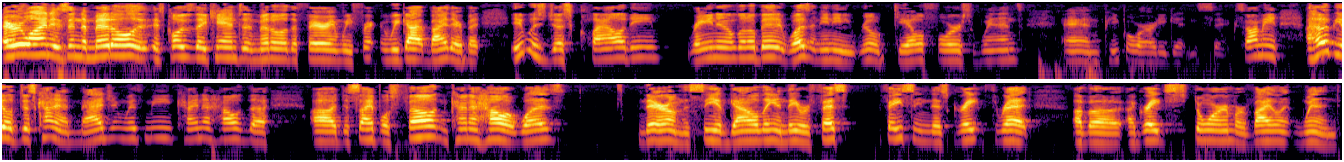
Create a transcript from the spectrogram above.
everyone is in the middle, as close as they can to the middle of the ferry, and we, we got by there, but it was just cloudy, raining a little bit. It wasn't any real gale force winds, and people were already getting sick. So, I mean, I hope you'll just kind of imagine with me kind of how the uh, disciples felt and kind of how it was there on the Sea of Galilee, and they were fes- facing this great threat of a, a great storm or violent wind.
